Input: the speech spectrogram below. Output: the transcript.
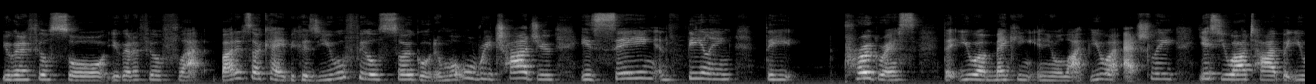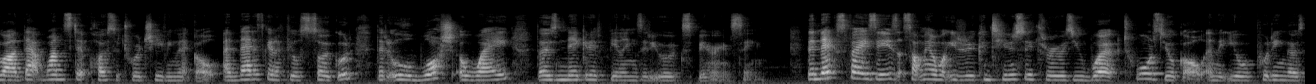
You're going to feel sore. You're going to feel flat. But it's okay because you will feel so good. And what will recharge you is seeing and feeling the progress that you are making in your life. You are actually, yes, you are tired, but you are that one step closer to achieving that goal. And that is going to feel so good that it will wash away those negative feelings that you're experiencing. The next phase is something I want you to do continuously through as you work towards your goal and that you are putting those,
